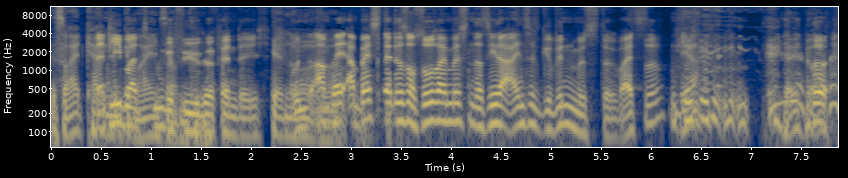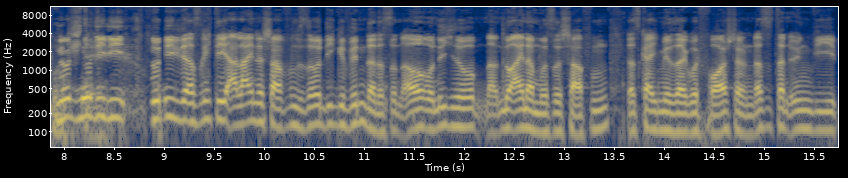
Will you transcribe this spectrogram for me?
Es war halt kein lieber Teamgefüge, finde ich. Genau, und am, am, besten hätte es auch so sein müssen, dass jeder einzeln gewinnen müsste, weißt du? Ja. so, nur, nur, die, die, nur die, die das richtig alleine schaffen, so, die gewinnen das dann auch und nicht so, nur einer muss es schaffen. Das kann ich mir sehr gut vorstellen. Und das ist dann irgendwie,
